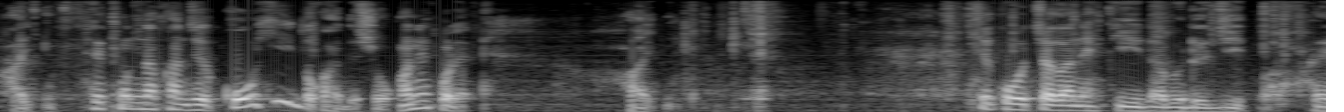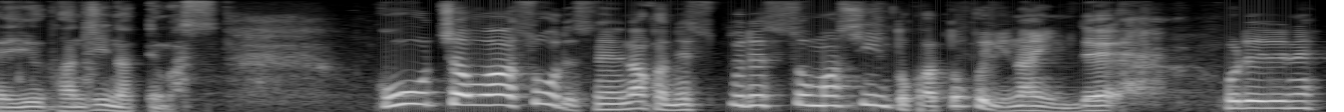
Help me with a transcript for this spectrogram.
はい。で、こんな感じで、コーヒーとかでしょうかね、これ。はい。で、紅茶がね、TWG という感じになってます。紅茶はそうですね、なんかネスプレッソマシンとか特にないんで、これでね、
